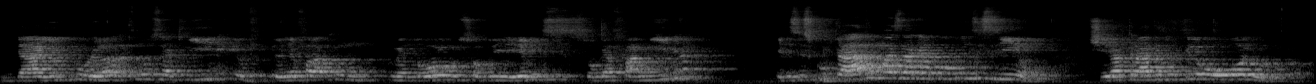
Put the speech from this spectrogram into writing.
E daí, por anos aqui, eu, eu ia falar com um mentor sobre eles, sobre a família, eles escutavam, mas dali a pouco eles diziam, Tira a trave do teu olho.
